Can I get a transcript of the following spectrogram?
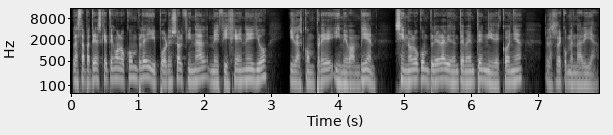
las zapatillas que tengo lo cumple y por eso al final me fijé en ello y las compré y me van bien. Si no lo cumpliera, evidentemente, ni de coña les recomendaría.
